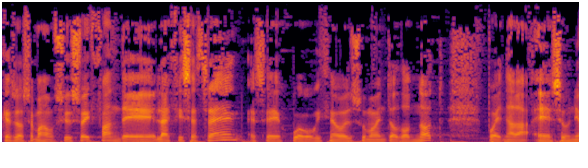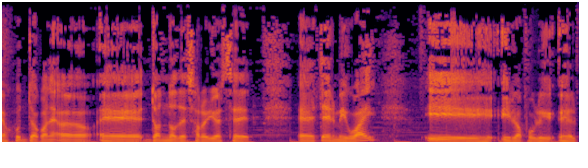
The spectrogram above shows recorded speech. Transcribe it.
que lo sepamos, si sois fan de Life is Strange, ese juego que hizo en su momento Don't Not, pues nada, eh, se unió junto con eh, eh, Not, desarrolló este eh, Tell Me Why y, lo, el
